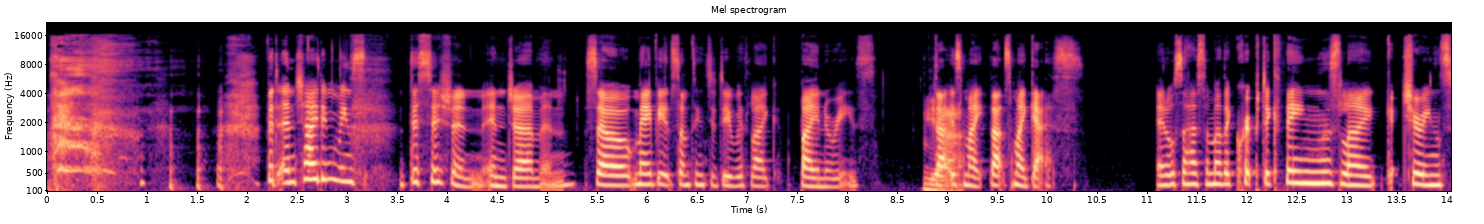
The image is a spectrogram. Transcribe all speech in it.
but Entscheidung means decision in German. So maybe it's something to do with like binaries. Yeah. That is my that's my guess. It also has some other cryptic things like Turing's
